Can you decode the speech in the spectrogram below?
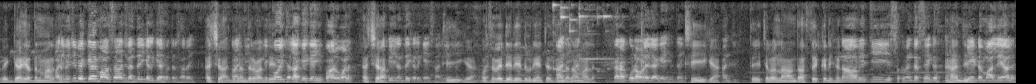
ਵੇਗਿਆ ਸੀ ਉਦੋਂ ਮਾਲ ਹਾਂਜੀ ਫਿਰ? ਵੀਰ ਜੀ ਵੇਖ ਗਿਆ ਮਾਲ ਸਾਰਾ ਜਲੰਧਰ ਹੀ ਚਲ ਗਿਆ ਸੀ ਉਧਰ ਸਾਰਾ ਹੀ। ਅੱਛਾ ਜਲੰਧਰ ਵਾਲੇ ਇੱਕੋ ਇੱਥੇ ਲਾਗੇ ਗਈ ਸੀ ਪਾਰੋਵਾਲ। ਅੱਛਾ। ਬਾਕੀ ਜਲੰਧਰ ਹੀ ਚਲ ਗਏ ਸਾਰੀਆਂ। ਠੀਕ ਆ। ਉੱਥੇ ਵੀ ਡੇਰੀ ਡੂਰੀਆਂ ਚੱਲ ਜਾਂਦਾ ਨਾ ਮਾਲ। ਘਰਾਂ ਘਰਾਂ ਵਾਲੇ ਲੈ ਗਏ ਸੀ ਇਦਾਂ ਹੀ। ਠੀਕ ਆ। ਹਾਂਜੀ। ਤੇ ਚਲੋ ਨਾਮ ਦੱਸ ਦੇ ਕਰੀ ਫਿਰ। ਨਾਮ ਵੀਰ ਜੀ ਸੁਖਵਿੰਦਰ ਸਿੰਘ। ਹਾਂਜੀ। ਪਿੰਡ ਮਾਲੇਵਾਲ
